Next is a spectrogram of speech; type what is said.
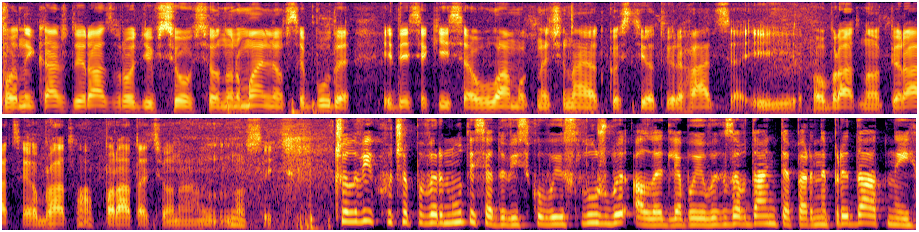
вони кожен раз вроді все, все нормально, все буде, і десь якийсь уламок починає від кості відвергатися, і обратна операція, обратно апарата цього носить. Чоловік хоче повернутися до військової служби, але для бойових завдань тепер непридатний.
